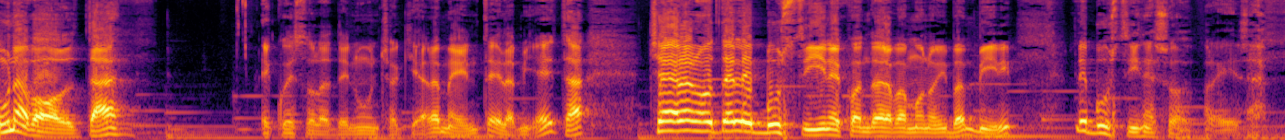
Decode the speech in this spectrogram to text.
una volta, e questo la denuncia chiaramente, è la mia età, c'erano delle bustine quando eravamo noi bambini, le bustine sorpresa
